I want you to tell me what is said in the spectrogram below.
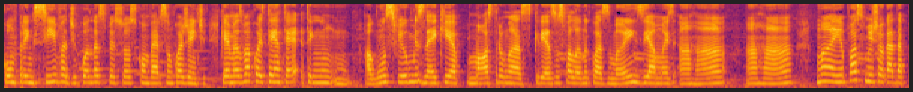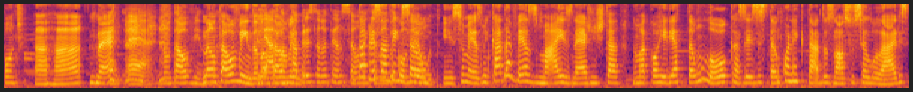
compreensiva de quando as pessoas conversam com a gente. Que é a mesma coisa. Tem até tem um, alguns filmes, né, que mostram as crianças crianças falando com as mães e a mãe, aham. Aham. Uhum. Mãe, eu posso me jogar da ponte? Aham, uhum, né? É, não tá ouvindo. Não tá ouvindo, Aliás, não tá não ouvindo. tá prestando atenção Não tá prestando atenção. Conteúdo. Isso mesmo. E cada vez mais, né, a gente tá numa correria tão louca, às vezes tão conectados os nossos celulares,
